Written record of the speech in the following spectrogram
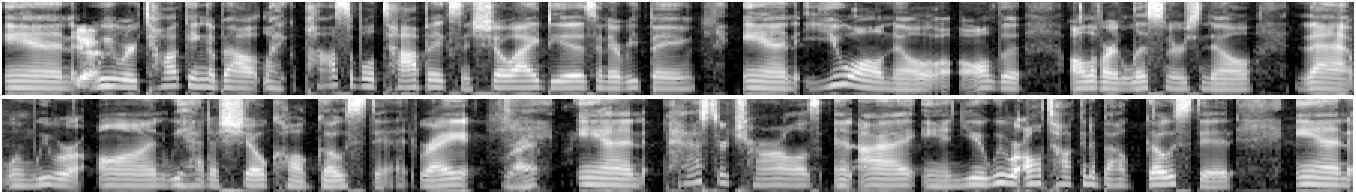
And yeah. we were talking about like possible topics and show ideas and everything. And you all know, all the all of our listeners know that when we were on, we had a show called Ghosted, right? Right. And Pastor Charles and I and you, we were all talking about Ghosted. And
